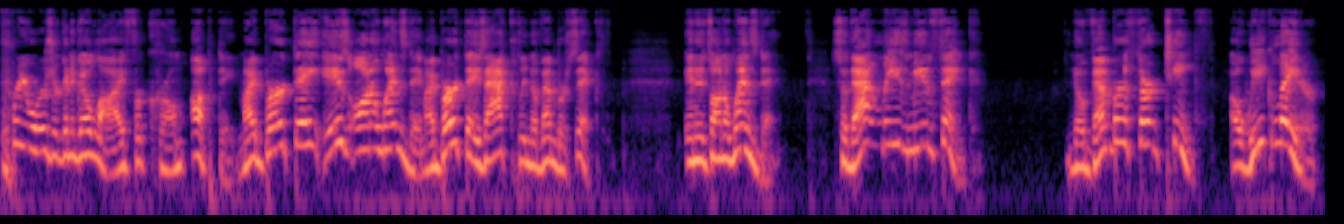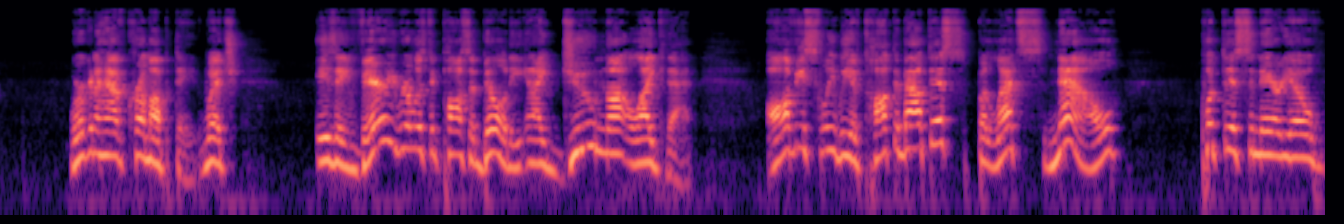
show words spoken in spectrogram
pre-orders are going to go live for Chrome Update. My birthday is on a Wednesday. My birthday is actually November 6th, and it's on a Wednesday. So that leads me to think November 13th, a week later, we're going to have Chrome Update, which is a very realistic possibility, and I do not like that. Obviously, we have talked about this, but let's now put this scenario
